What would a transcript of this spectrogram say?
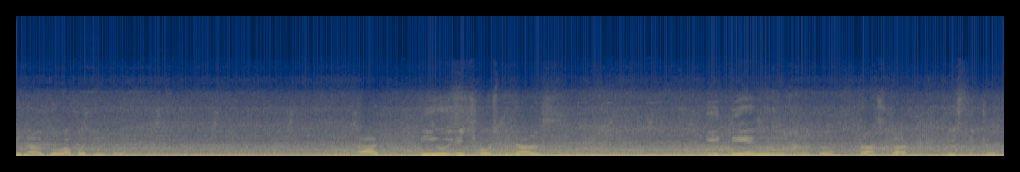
Ginagawa pa dito. At DOH Hospitals. EDN ano to? Transplant Institute.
